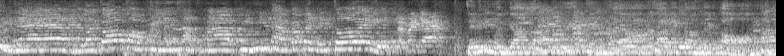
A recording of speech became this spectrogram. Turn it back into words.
สีแดง แล้วก็พอปีถัดมาปีที่แล้วก็เป็นไอ้ตุ้ย แล้วเป็นไง เจ๊งเหมือนกันร้านนี้เจ๊งแล้วร้านที่เราเซ็งต่ออ่า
